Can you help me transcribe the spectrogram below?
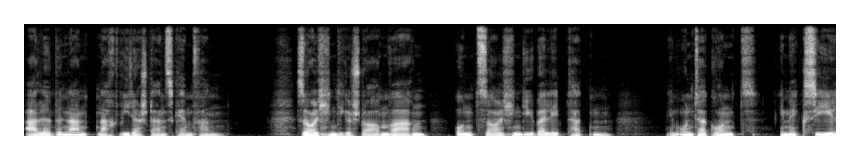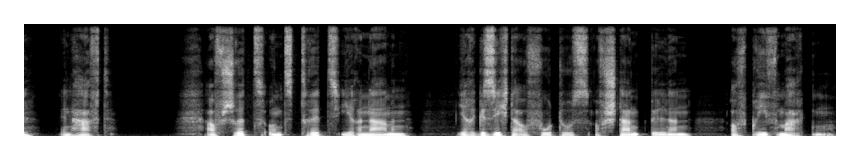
alle benannt nach Widerstandskämpfern, solchen, die gestorben waren und solchen, die überlebt hatten, im Untergrund, im Exil, in Haft. Auf Schritt und Tritt ihre Namen, ihre Gesichter auf Fotos, auf Standbildern, auf Briefmarken.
